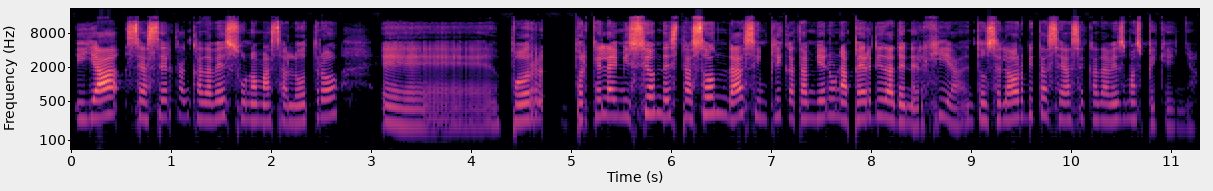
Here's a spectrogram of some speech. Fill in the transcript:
y ya se acercan cada vez uno más al otro eh, por, porque la emisión de estas ondas implica también una pérdida de energía, entonces la órbita se hace cada vez más pequeña.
